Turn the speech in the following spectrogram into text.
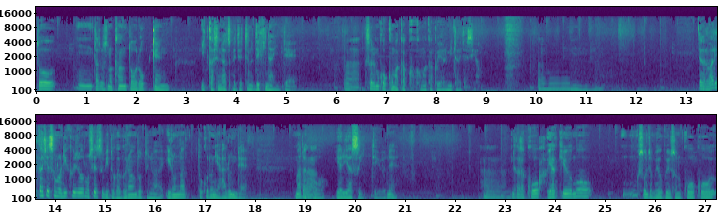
と、うん、例えばその関東6県一箇所に集めてっていうのはできないんで、うん。それもこう細かく細かくやるみたいですよ。うんだからわりかしその陸上の設備とかグラウンドっていうのはいろんなところにあるんで、まだこうやりやすいっていうね。うんだからこう野球も、そんじゃもよく言うその高校、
